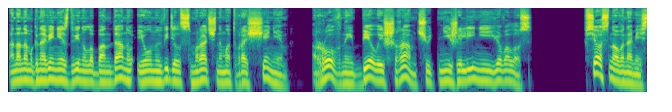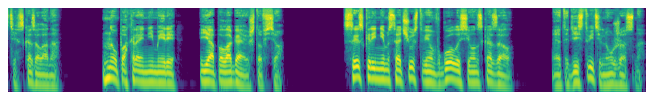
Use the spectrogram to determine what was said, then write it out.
Она на мгновение сдвинула бандану, и он увидел с мрачным отвращением ровный белый шрам чуть ниже линии ее волос. «Все снова на месте», — сказала она. «Ну, по крайней мере, я полагаю, что все». С искренним сочувствием в голосе он сказал, «Это действительно ужасно.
